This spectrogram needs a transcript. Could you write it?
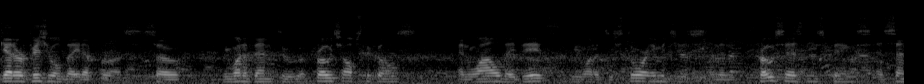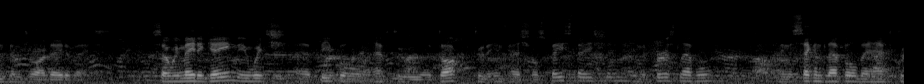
gather visual data for us. So we wanted them to approach obstacles and while they did, we wanted to store images and then process these things and send them to our database. So we made a game in which uh, people have to uh, dock to the International Space Station in the first level. In the second level they have to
